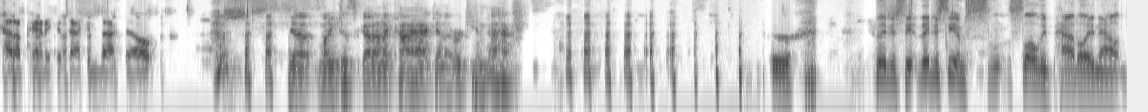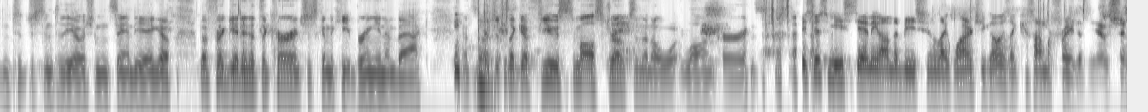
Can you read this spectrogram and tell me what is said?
had a panic attack and backed out. Yeah, Mike just got on a kayak and never came back. They just see they just see him sl- slowly paddling out into just into the ocean in San Diego, but forgetting that the current's just going to keep bringing him back. And so it's just like a few small strokes and then a w- long current. It's just me standing on the beach and like, why aren't you going? It's like, because I'm afraid of the ocean,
